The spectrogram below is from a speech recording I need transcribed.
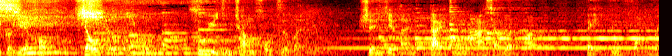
一个月后，萧何逼宫，苏玉锦帐后自刎，沈夜兰带兵拿下乱党，北拥皇位。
